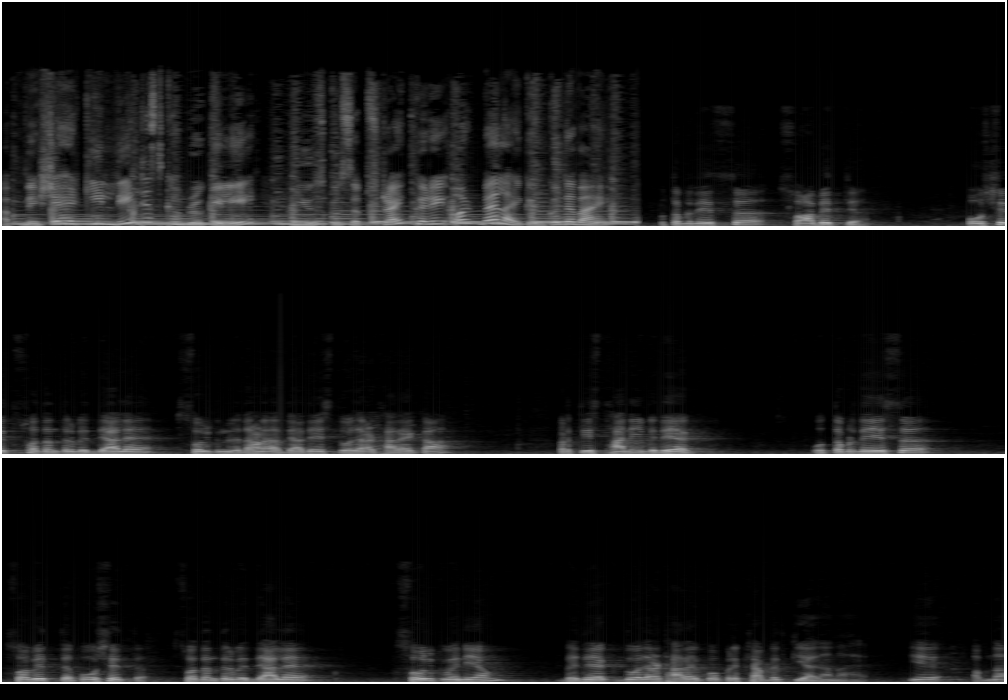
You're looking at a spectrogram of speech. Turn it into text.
अपने शहर की लेटेस्ट खबरों के लिए न्यूज़ को सब्सक्राइब करें और बेल आइकन को दबाएँ। उत्तर प्रदेश स्वामित्व पोषित स्वतंत्र विद्यालय शुल्क निर्धारण अध्यादेश 2018 का प्रतिस्थानी विधेयक। उत्तर प्रदेश स्वामित्व पोषित स्वतंत्र विद्यालय शुल्क विनियम विधेयक 2018 को प्रख्यापित किया जाना है। ये अपना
